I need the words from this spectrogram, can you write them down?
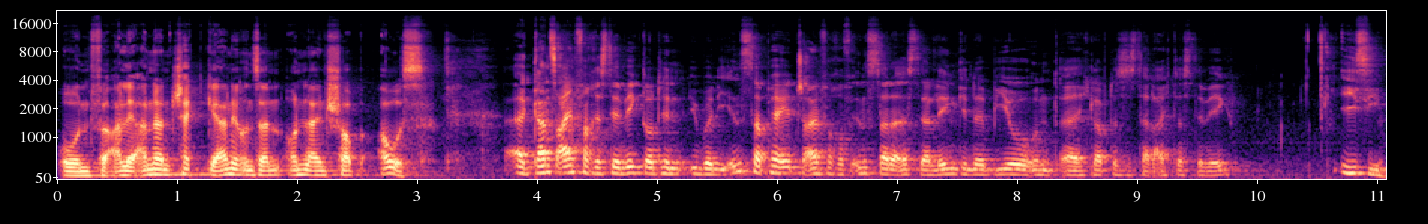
Und für alle anderen checkt gerne unseren Online-Shop aus. Äh, Ganz einfach ist der Weg dorthin über die Insta-Page. Einfach auf Insta, da ist der Link in der Bio und äh, ich glaube, das ist der leichteste Weg. Easy.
